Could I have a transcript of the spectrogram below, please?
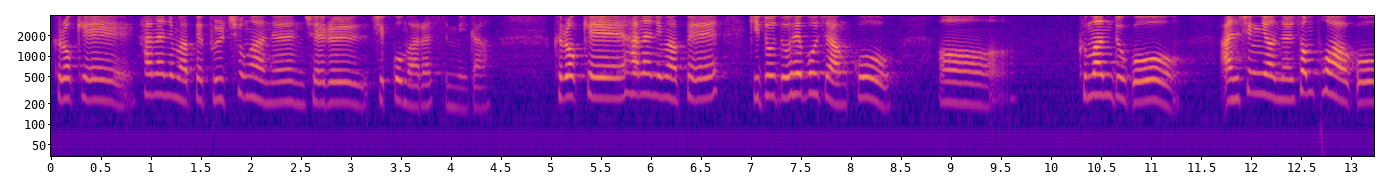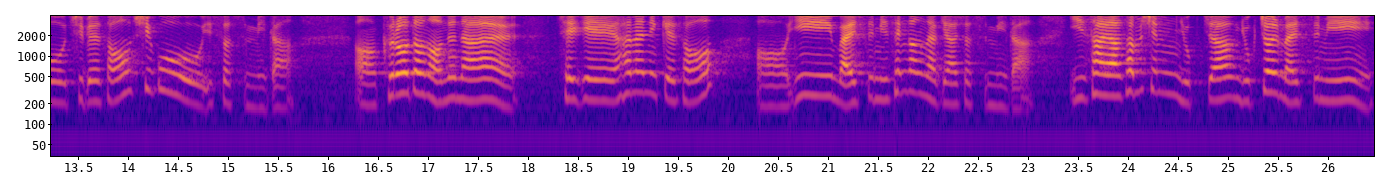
그렇게 하나님 앞에 불충하는 죄를 짓고 말았습니다. 그렇게 하나님 앞에 기도도 해보지 않고 어, 그만두고 안식년을 선포하고 집에서 쉬고 있었습니다. 어, 그러던 어느 날 제게 하나님께서 어, 이 말씀이 생각나게 하셨습니다. 이사야 36장 6절 말씀이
